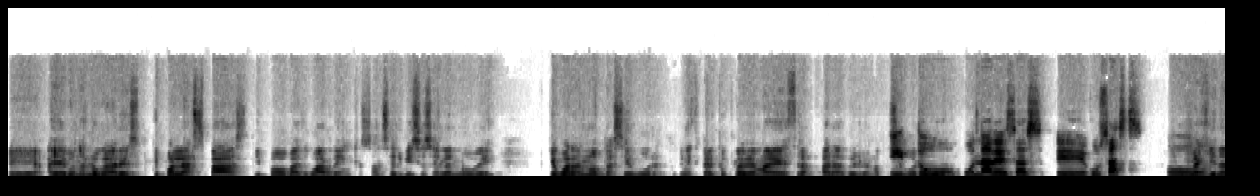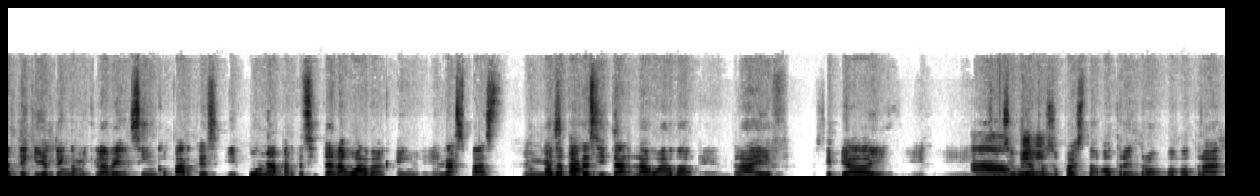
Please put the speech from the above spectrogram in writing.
eh, hay algunos lugares tipo LastPass, tipo Badwarden, que son servicios en la nube que guardan notas seguras. Tú tienes que tener tu clave maestra para ver la nota segura. ¿Y tú una de esas eh, usas? Imagínate que yo tengo mi clave en cinco partes y una partecita la guardo en, en LastPass, otra partecita la guardo en Drive, cipiada y, y, ah, con seguridad, por supuesto, otra en Dropbox, otra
